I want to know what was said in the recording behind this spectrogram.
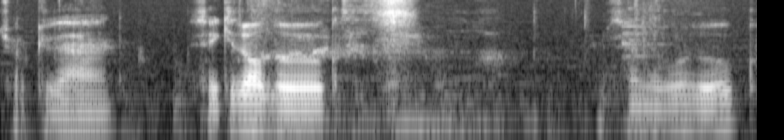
Çok güzel. 8 olduk. Sen de vurduk.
